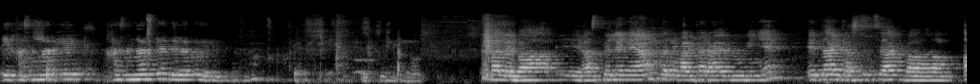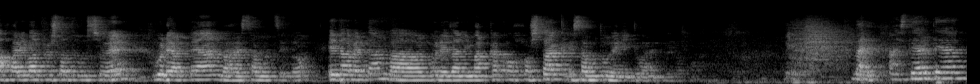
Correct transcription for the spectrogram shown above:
eh, jasangarria, delako dira. Bale, ba, e, aztelenean, Danimarkara heldu ginen, eta ikastetxeak ba, afari bat prestatu zuen gure artean ba, ezagutzeko. Eta bertan ba, gure Danimarkako jostak ezagutu genituen. Bale, azte artean,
